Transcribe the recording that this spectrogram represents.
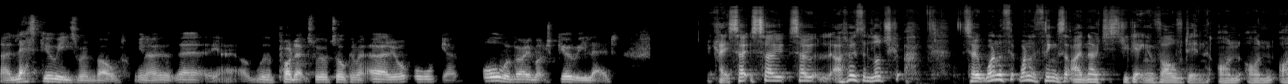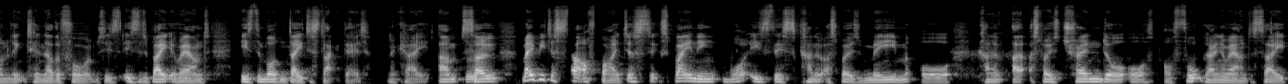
Uh, less GUIs were involved. You know, the, you know, with the products we were talking about earlier, all you know, all were very much GUI led. Okay, so so so I suppose the logical. So one of the, one of the things that I noticed you getting involved in on on on LinkedIn and other forums is is the debate around is the modern data stack dead? Okay, um, mm. so maybe just start off by just explaining what is this kind of I suppose meme or kind of uh, I suppose trend or, or, or thought going around to say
